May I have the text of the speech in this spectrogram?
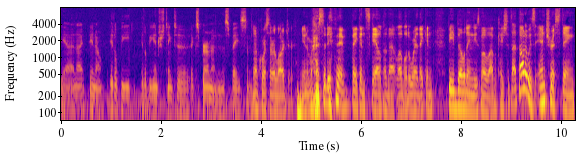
yeah, and I you know it'll be it'll be interesting to experiment in the space and And of course, they're a larger university. They, they can scale to that level to where they can be building these mobile applications. I thought it was interesting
